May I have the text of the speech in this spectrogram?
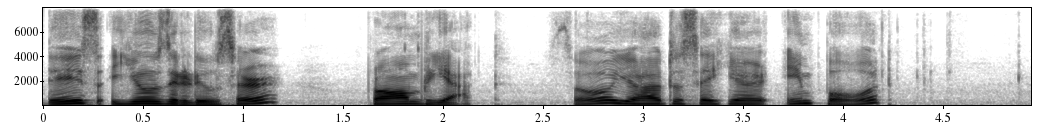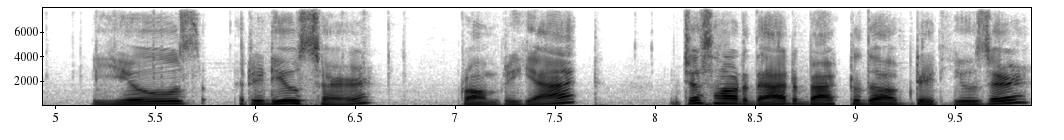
this use reducer from react. So you have to say here import use reducer from react. Just for that back to the update user.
